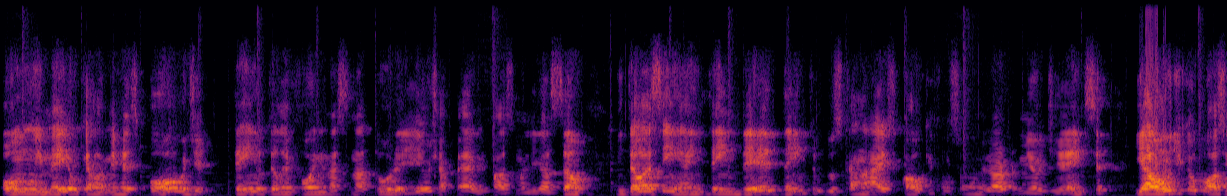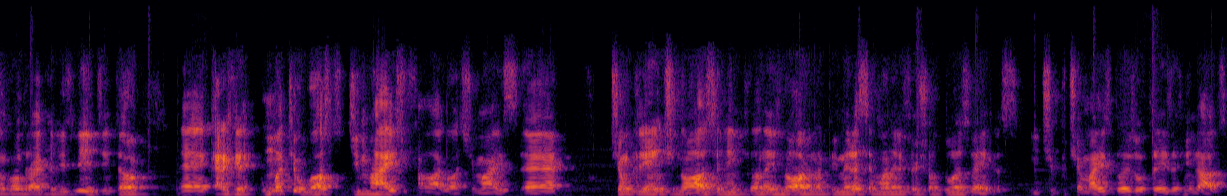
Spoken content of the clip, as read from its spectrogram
ou no e-mail que ela me responde, tem o telefone na assinatura, e eu já pego e faço uma ligação. Então, assim, é entender dentro dos canais qual que funciona melhor para minha audiência e aonde que eu posso encontrar aqueles leads. Então, é, cara, uma que eu gosto demais de falar, gosto demais. É, tinha um cliente nosso, ele entrou na S9, na primeira semana ele fechou duas vendas. E, tipo, tinha mais dois ou três agendados.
